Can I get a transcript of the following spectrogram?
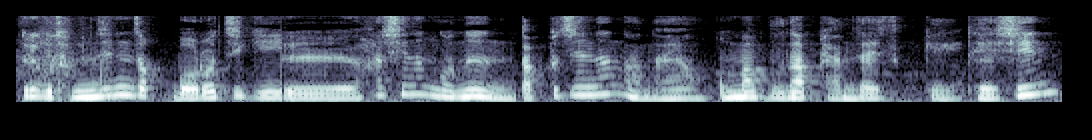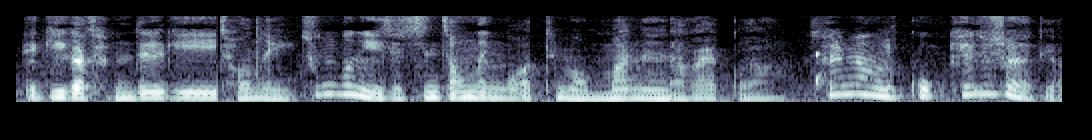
그리고 점진적 멀어지기를 하시는 거는 나쁘지는 않아요. 엄마 문 앞에 앉아 있을게. 대신 아기가 잠들기 전에 충분히 이제 진정된 것 같으면 엄마는 나갈 거야. 설명을 꼭 해주셔야 돼요.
